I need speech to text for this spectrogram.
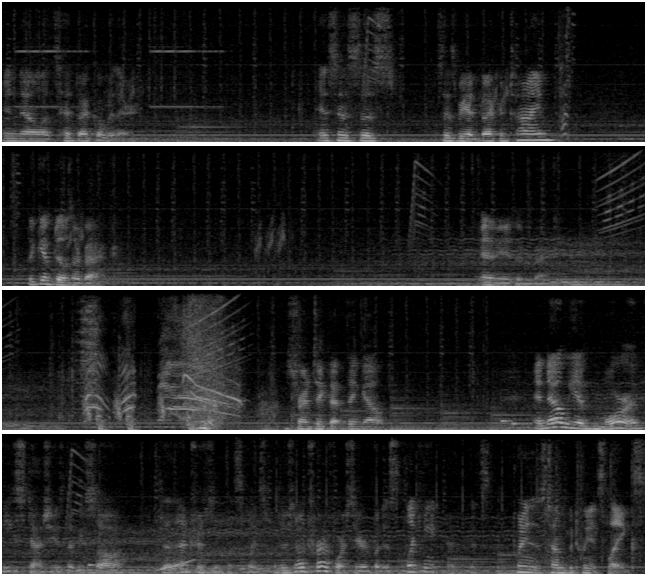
And now let's head back over there. And since this, since we head back in time, the Gibdos are back. And the music's back. Let's try and take that thing out. And now we have more of these statues that we saw at the entrance of this place. But there's no Triforce here, but it's flicking, it's putting its tongue between its legs.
